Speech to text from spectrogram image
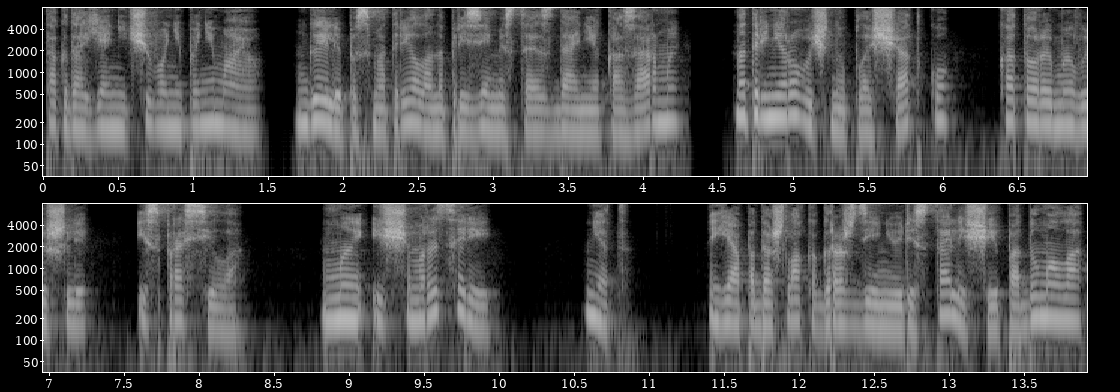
Тогда я ничего не понимаю». Гэлли посмотрела на приземистое здание казармы, на тренировочную площадку, к которой мы вышли, и спросила. «Мы ищем рыцарей?» «Нет». Я подошла к ограждению ристалища и подумала,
